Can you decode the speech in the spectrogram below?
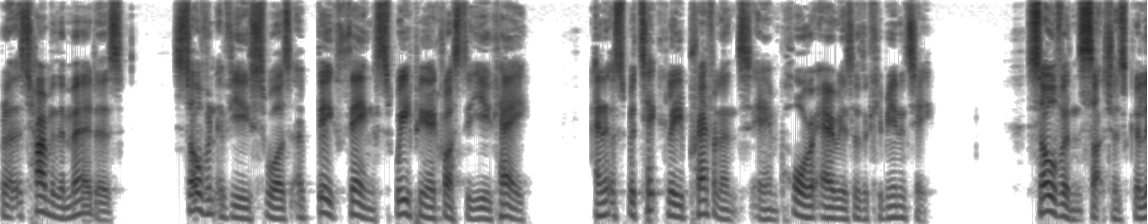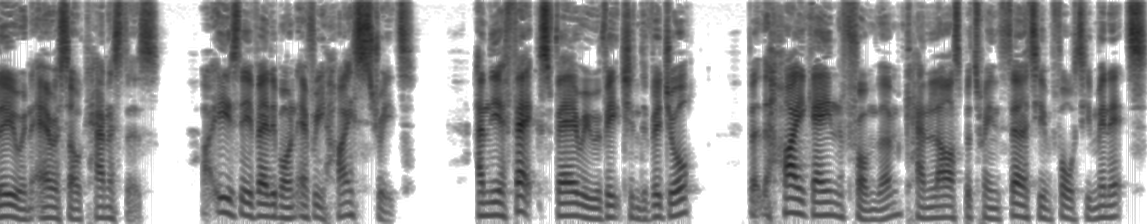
But at the time of the murders, solvent abuse was a big thing sweeping across the UK, and it was particularly prevalent in poorer areas of the community. Solvents such as glue and aerosol canisters are easily available on every high street, and the effects vary with each individual, but the high gain from them can last between 30 and 40 minutes,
